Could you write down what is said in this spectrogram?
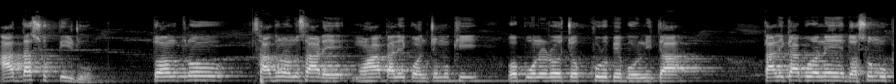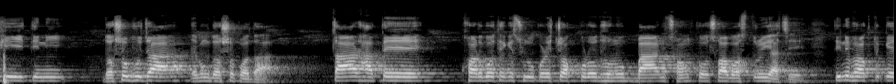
আদ্যাশক্তির রূপ। তন্ত্র সাধন অনুসারে মহাকালী পঞ্চমুখী ও পনেরো চক্ষুরূপে বর্ণিতা। কালিকা পুরাণে দশমুখী তিনি দশভুজা এবং দশপদা। তার হাতে খড়গ থেকে শুরু করে চক্র, ধনুক, বাণ, শঙ্খ সব অস্ত্রই আছে। তিনি ভক্তকে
